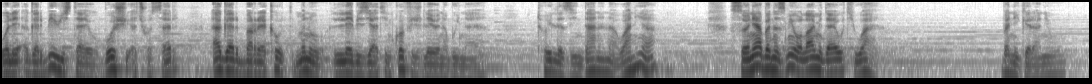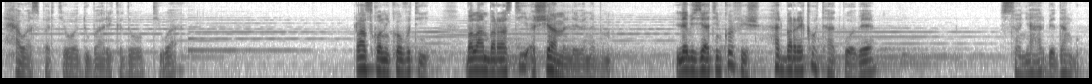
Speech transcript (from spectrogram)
وەێ ئەگەر بیویستایە و بۆشی ئەچوە سەر ئەگەر بەڕێکەوت من و لێبیزیاتین کۆفیش لەوێ نەبووینایە تۆی لە زیندانە ناوانە سۆنیا بە نزمی وەڵامی دایوتی وایە بە نیگەرانی و حەواسپەرتیەوە دووبارەی کردەوە تیوایە ڕاسکۆڵنیکۆف وتی، بەڵام بەڕاستی ئەشیا من لەوێ نەبم. لێبزیاتینکۆفیش هەر بە ڕێکەوت هاتبووەێ؟ سۆنیا هەر بێدەنگ بوو.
